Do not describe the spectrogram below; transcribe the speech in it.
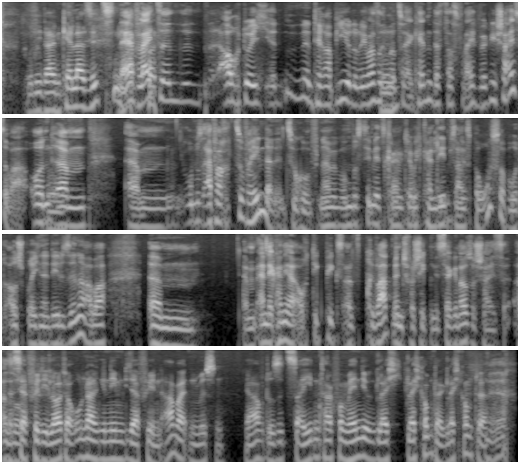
Wo die da im Keller sitzen. naja, vielleicht äh, auch durch äh, eine Therapie oder durch was auch Mhm. immer zu erkennen, dass das vielleicht wirklich scheiße war. Und ähm, ähm, um es einfach zu verhindern in Zukunft. Ne? Man muss dem jetzt, glaube ich, kein lebenslanges Berufsverbot aussprechen in dem Sinne, aber ähm, ähm, der kann ja auch Dickpics als Privatmensch verschicken, ist ja genauso scheiße. Also, Das ist ja für die Leute auch unangenehm, die da für ihn arbeiten müssen. Ja, du sitzt da jeden Tag vorm Handy und gleich, gleich kommt er, gleich kommt er. ja.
